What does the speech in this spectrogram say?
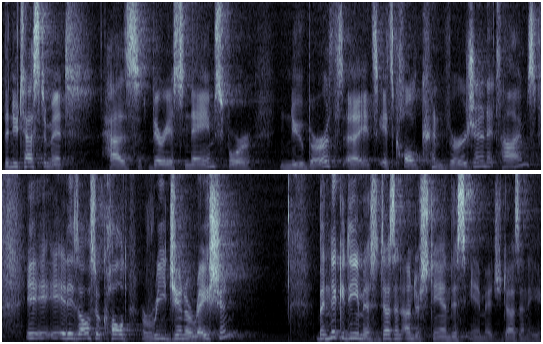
The New Testament has various names for new birth. Uh, it's, it's called conversion at times. It, it is also called regeneration. But Nicodemus doesn't understand this image, doesn't he?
